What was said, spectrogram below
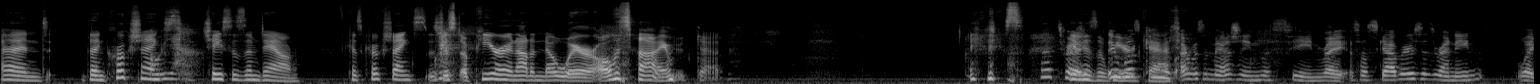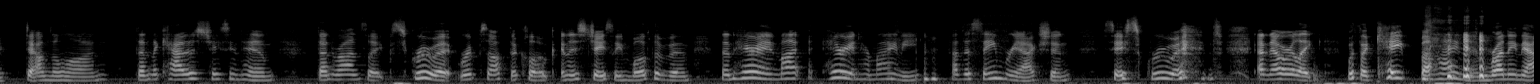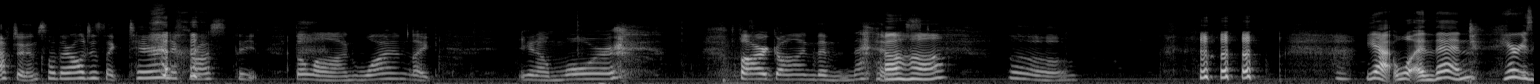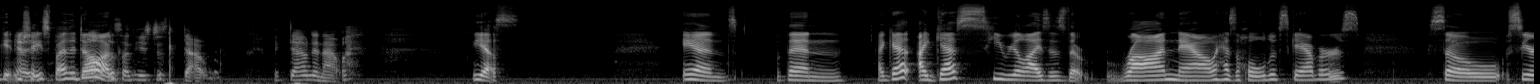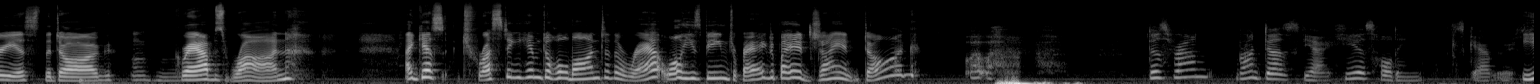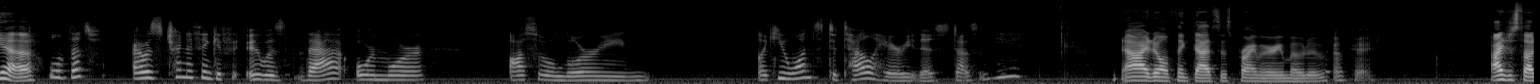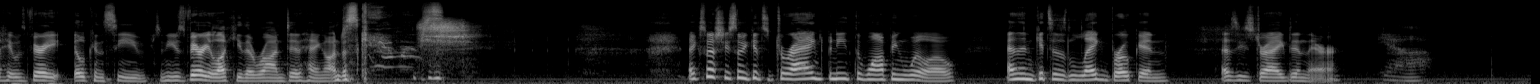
And then Crookshanks yeah. chases him down because Crookshanks is just appearing out of nowhere all the time. Weird cat. It is- That's right. is a weird was kind of- cat. I was imagining this scene, right? So Scabbers is running, like, down the lawn. Then the cat is chasing him. Then Ron's like, screw it, rips off the cloak and is chasing both of them. Then Harry and My- Harry and Hermione have the same reaction, say screw it, and now we're like with a cape behind them, running after them. So they're all just like tearing across the the lawn. One like, you know, more far gone than the next. Uh huh. Oh. yeah, well, and then Harry's getting Yeah, chased by the dog. All of a sudden, he's just down, like down and out. Yes. And then I guess I guess he realizes that Ron now has a hold of Scabbers. So Sirius the dog Mm-hmm. grabs Ron. I guess trusting him to hold on to the rat while he's being dragged by a giant dog? Does Ron? Ron does, yeah. He is holding Scabbers. Yeah. Well, that's. I was trying to think if it was that or more, also luring. Like he wants to tell Harry this, doesn't he? I don't think that's his primary motive. Okay. I just thought he was very ill conceived, and he was very lucky that Ron did hang on to Scabbers. Especially so he gets dragged beneath the Whomping Willow and then gets his leg broken as he's dragged in there. yeah.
